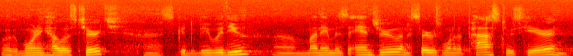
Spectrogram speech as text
Well, good morning, Hallows Church. Uh, it's good to be with you. Um, my name is Andrew, and I serve as one of the pastors here, and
